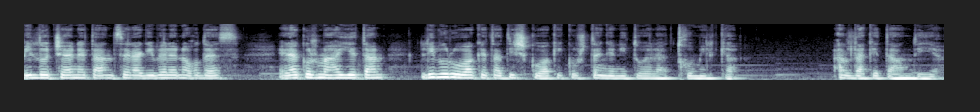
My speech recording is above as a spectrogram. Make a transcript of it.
Bildotxean eta antzera gibelen ordez, erakos mahaietan liburuak eta diskoak ikusten genituela trumilka. Aldaketa handia.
